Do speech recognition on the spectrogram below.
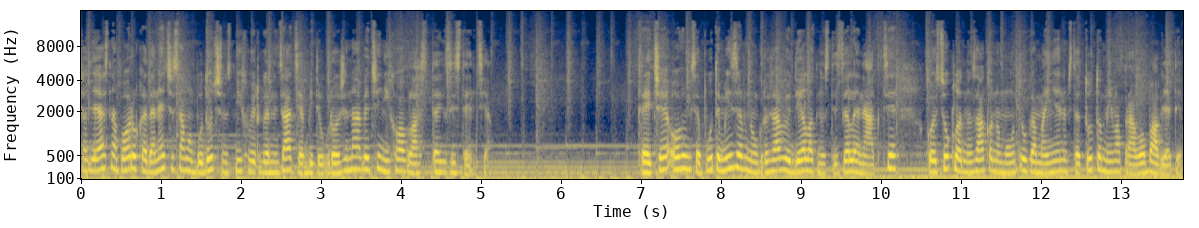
šalje jasna poruka da neće samo budućnost njihovih organizacija biti ugrožena, već i njihova vlastita egzistencija. Treće, ovim se putem izravno ugrožavaju djelatnosti zelene akcije koje sukladno zakonom o udrugama i njenim statutom ima pravo obavljati.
